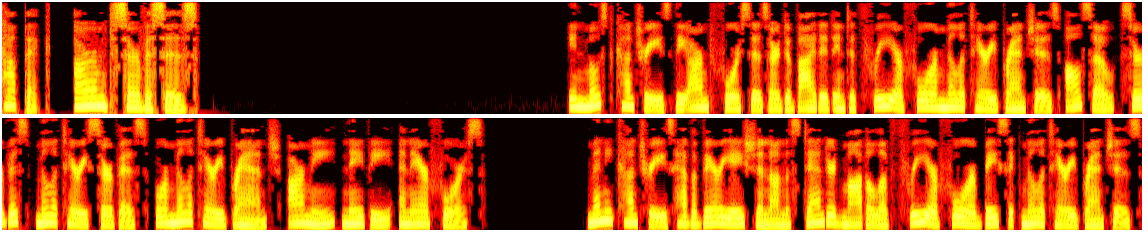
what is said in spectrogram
Topic: Armed services. In most countries the armed forces are divided into three or four military branches also, service, military service, or military branch, Army, Navy, and Air Force. Many countries have a variation on the standard model of three or four basic military branches.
